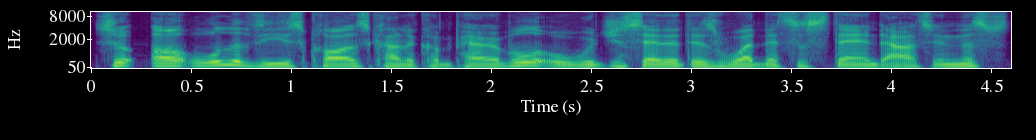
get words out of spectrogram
So are all of these cars kind of comparable, or would you say that there's one that's a standout in this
